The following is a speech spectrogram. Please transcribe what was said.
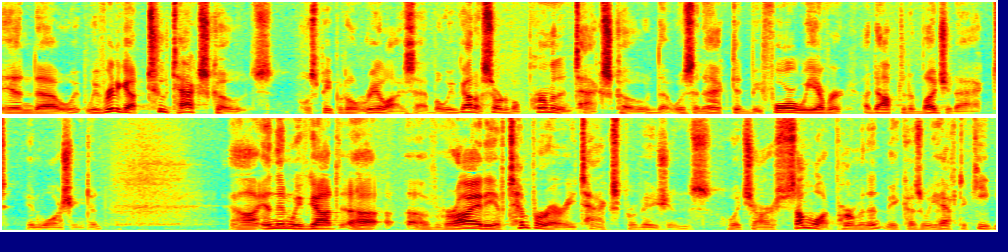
and uh, we, have really got two tax codes. Most people don't realize that, but we've got a sort of a permanent tax code that was enacted before we ever adopted a budget act in Washington. Uh, and then we've got uh, a variety of temporary tax provisions, which are somewhat permanent because we have to keep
